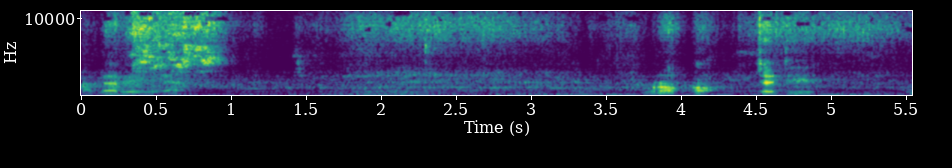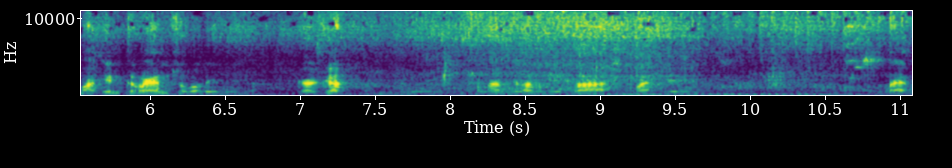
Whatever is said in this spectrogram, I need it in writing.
Ada ringnya. Merokok jadi makin keren sobat ini. Gagah. Penampilan kita semakin keren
